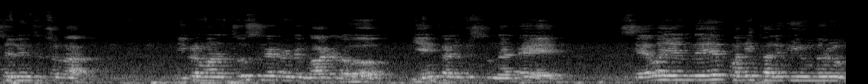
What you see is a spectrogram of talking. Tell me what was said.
చెల్లించుచున్నారు. ఇక్కడ మనం చూస్తున్నటువంటి మాటలో ఏం కనిపిస్తుందంటే సేవ ఎందే పని కలిగి ఉందరు.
